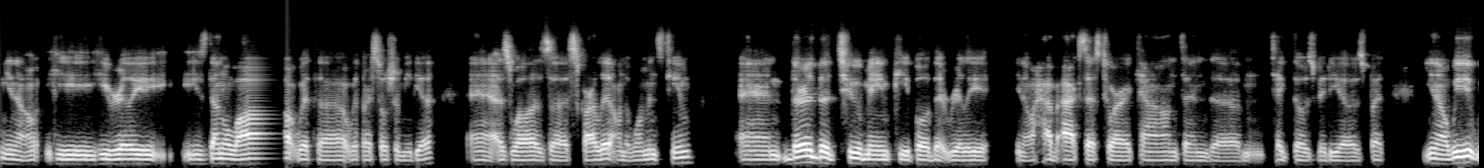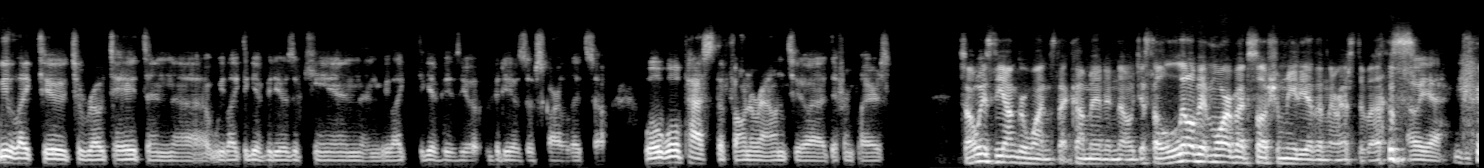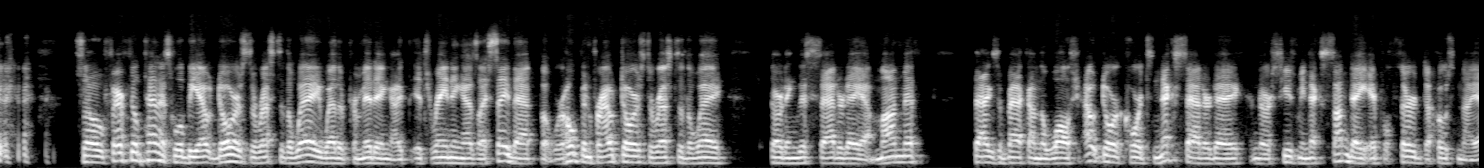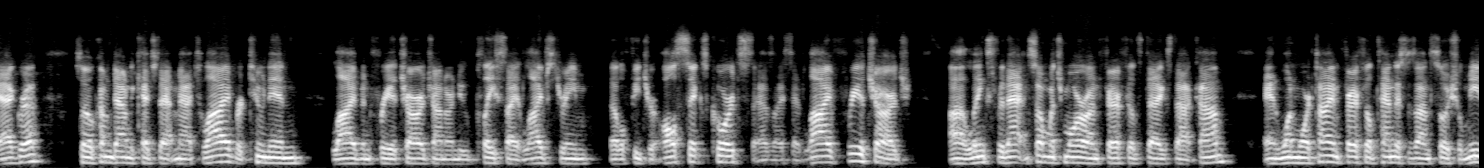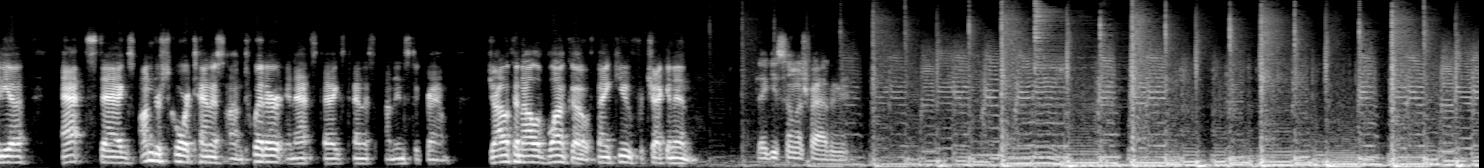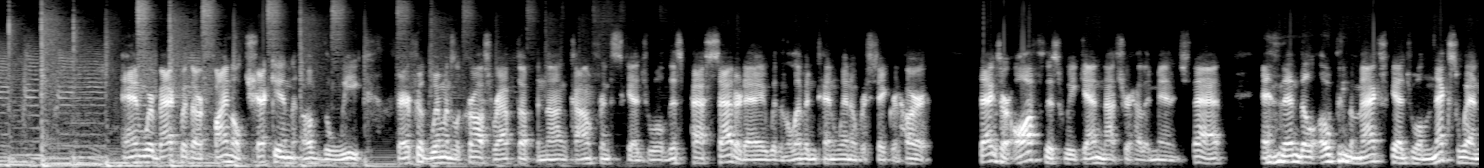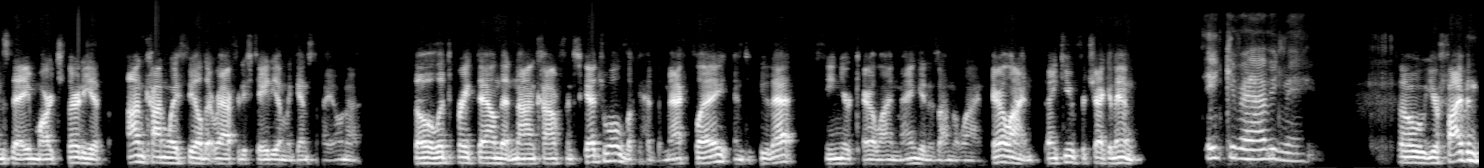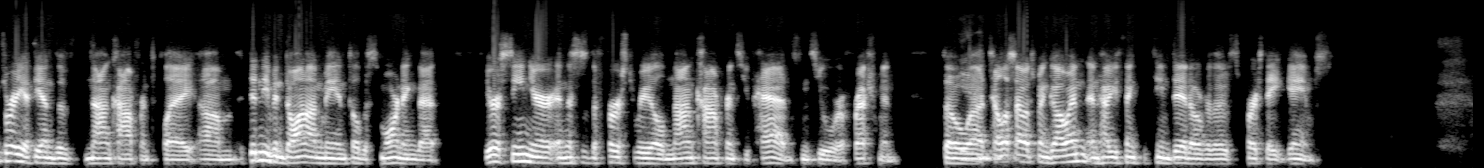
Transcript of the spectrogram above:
you know he he really he's done a lot with uh, with our social media as well as uh, Scarlett on the women's team, and they're the two main people that really you know have access to our account and um, take those videos. But you know we we like to to rotate and uh, we like to give videos of Kian and we like to give video videos of Scarlett. So we'll we'll pass the phone around to uh, different players. It's always the younger ones that come in and know just a little bit more about social media than the rest of us. Oh, yeah. so, Fairfield Tennis will be outdoors the rest of the way, weather permitting. I, it's raining as I say that, but we're hoping for outdoors the rest of the way starting this Saturday at Monmouth. Stags are back on the Walsh outdoor courts next Saturday, and or excuse me, next Sunday, April 3rd, to host Niagara. So come down to catch that match live or tune in live and free of charge on our new PlaySight live stream. That'll feature all six courts, as I said, live, free of charge uh, links for that and so much more on fairfieldstags.com. And one more time, Fairfield Tennis is on social media at stags underscore tennis on Twitter and at stags tennis on Instagram. Jonathan Olive Blanco, thank you for checking in. Thank you so much for having me. And we're back with our final check in of the week. Fairfield women's lacrosse wrapped up the non conference schedule this past Saturday with an 11 10 win over Sacred Heart. Stags are off this weekend. Not sure how they manage that. And then they'll open the MAC schedule next Wednesday, March 30th, on Conway Field at Rafferty Stadium against Iona. So let's break down that non conference schedule, look ahead to MAC play. And to do that, senior Caroline Mangan is on the line. Caroline, thank you for checking in. Thank you for having me. So you're five and three at the end of non conference play. Um, it didn't even dawn on me until this morning that you're a senior and this is the first real non conference you've had since you were a freshman. So uh, tell us how it's been going and how you think the team did over those first eight games.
